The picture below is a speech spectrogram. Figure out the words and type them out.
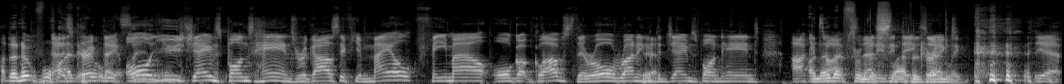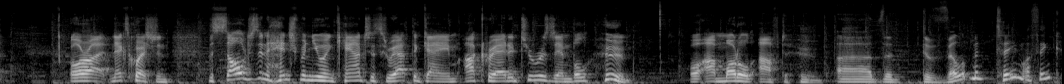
I don't know why. That they're correct. They all use James Bond's hands, regardless if you're male, female, or got gloves. They're all running Yeah. the James Bond hand I archetype. know that so from the indeed slappers correct. only. Yeah. All right, next question. The soldiers and henchmen you encounter throughout the game are created to resemble whom? Or are modeled after whom? uh, the development team, I think.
